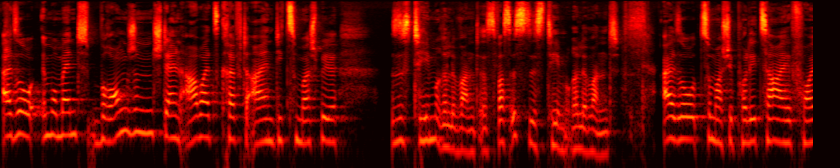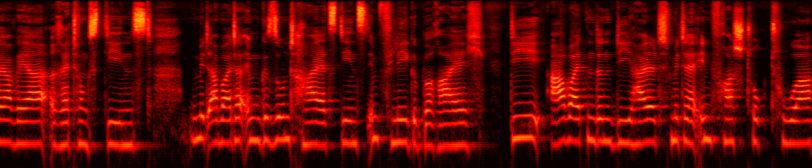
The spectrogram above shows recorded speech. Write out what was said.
Also im Moment Branchen stellen Arbeitskräfte ein, die zum Beispiel systemrelevant ist. Was ist systemrelevant? Also zum Beispiel Polizei, Feuerwehr, Rettungsdienst, Mitarbeiter im Gesundheitsdienst, im Pflegebereich, die Arbeitenden, die halt mit der Infrastruktur,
